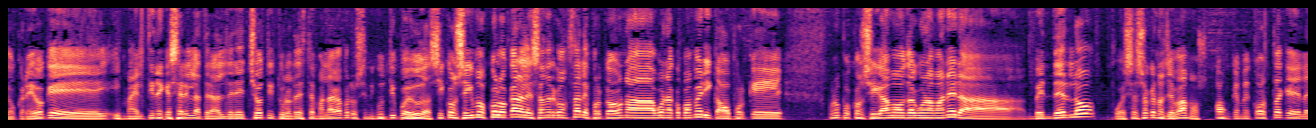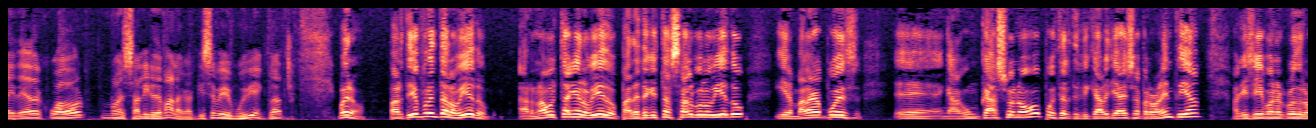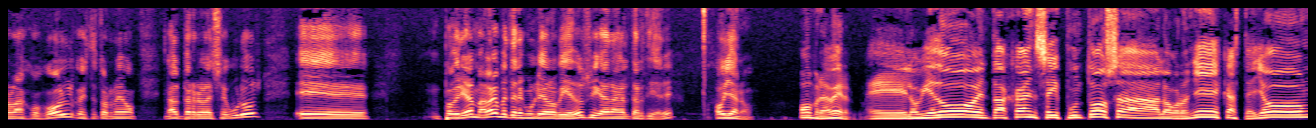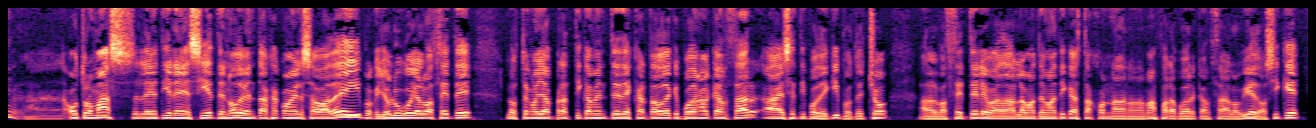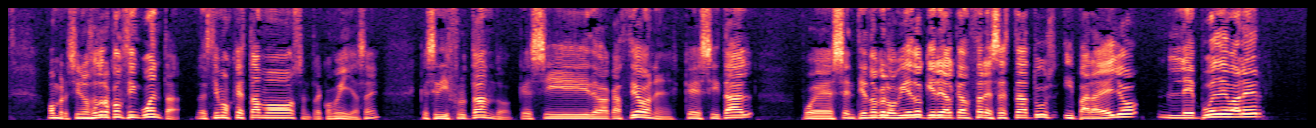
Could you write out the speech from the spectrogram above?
yo creo que Ismael tiene que ser el lateral derecho titular de este Málaga, pero sin ningún tipo de duda. Si conseguimos colocar a Alexander González porque haga una buena Copa América o porque, bueno, pues consigamos de alguna manera venderlo, pues eso que nos llevamos. Aunque me consta que la idea del jugador no es salir de Málaga. Aquí se ve muy bien, claro. Bueno, partido frente al Oviedo. Arnau está en el Oviedo, parece que está salvo el Oviedo y el Málaga, pues, eh, en algún caso, ¿no? Pues certificar ya esa permanencia. Aquí seguimos en el Club de los Naranjos Gol, con este torneo Galper Reales Seguros. Eh, ¿Podría el Málaga meter en un lío al Oviedo si ganan el Tartier, eh? ¿O ya no? Hombre, a ver, eh, el Oviedo aventaja en seis puntos a Logroñés, Castellón, a- otro más le tiene siete, ¿no? De ventaja con el Sabadell, porque yo Lugo y Albacete los tengo ya prácticamente descartados de que puedan alcanzar a ese tipo de equipos. De hecho, al Albacete le va a dar la matemática esta jornada nada más para poder alcanzar al Oviedo. Así que, hombre, si nosotros con 50 decimos que estamos, entre comillas, ¿eh? Que si disfrutando, que si de vacaciones, que si tal, pues entiendo que el Oviedo quiere alcanzar ese estatus y para ello le puede valer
